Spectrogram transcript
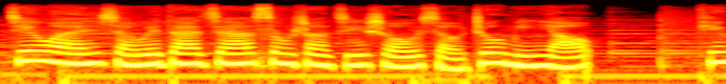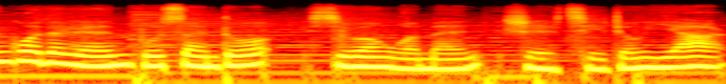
今晚想为大家送上几首小众民谣，听过的人不算多，希望我们是其中一二。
